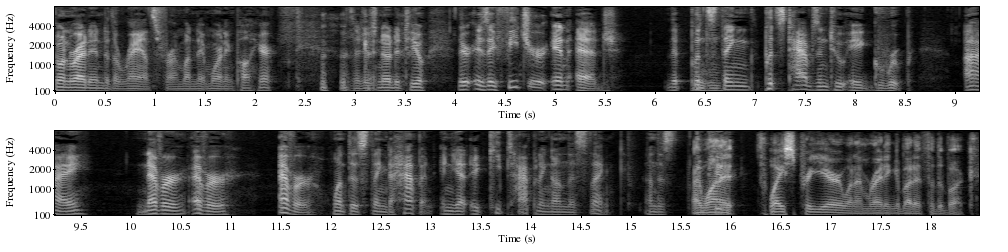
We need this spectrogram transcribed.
Going right into the rants for a Monday morning, Paul. Here, as I just noted to you, there is a feature in Edge that puts Mm-hmm. thing puts tabs into a group. I never, ever, ever want this thing to happen, and yet it keeps happening on this thing on this. I want it twice per year when I'm writing about it for the book.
